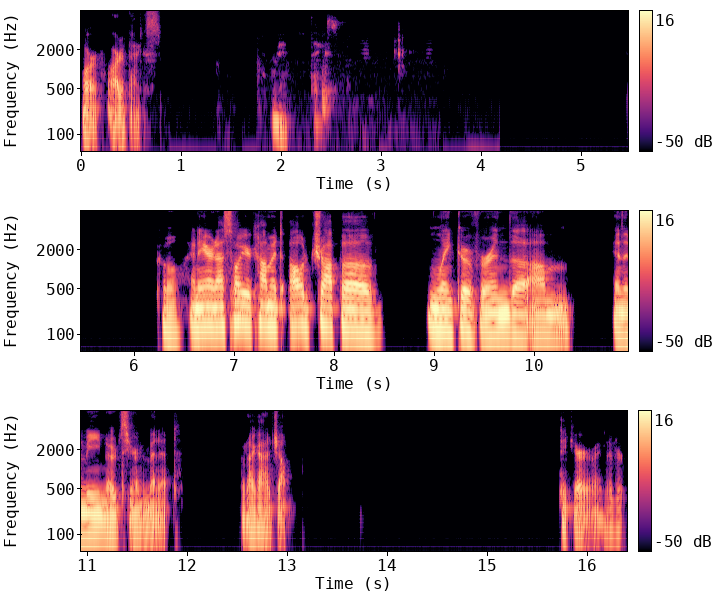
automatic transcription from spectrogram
or artifacts. Okay, thanks. Cool. And Aaron, I saw your comment. I'll drop a link over in the um in the meeting notes here in a minute but I gotta jump. Take care, everybody. Later.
